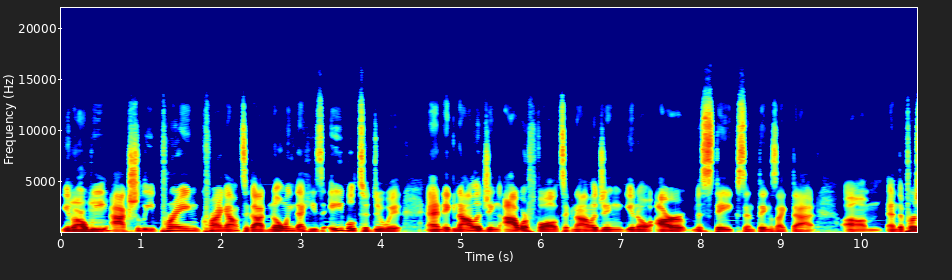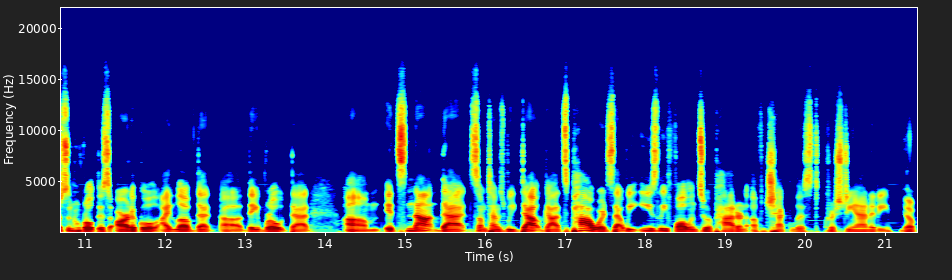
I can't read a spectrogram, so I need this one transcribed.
You know, are we actually praying, crying out to God, knowing that he's able to do it and acknowledging our faults, acknowledging, you know, our mistakes and things like that. Um, and the person who wrote this article, I love that uh, they wrote that um, it's not that sometimes we doubt God's power, it's that we easily fall into a pattern of checklist Christianity Yep.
